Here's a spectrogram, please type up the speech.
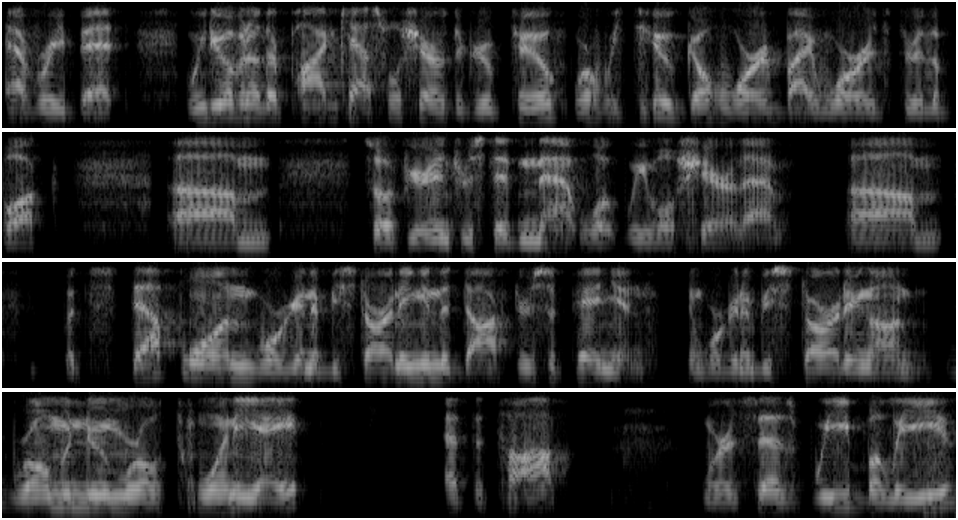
every bit. We do have another podcast we'll share with the group too, where we do go word by word through the book. Um, so if you're interested in that, what we will share that. Um, but step one, we're going to be starting in the doctor's opinion, and we're going to be starting on Roman numeral 28 at the top where it says we believe.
